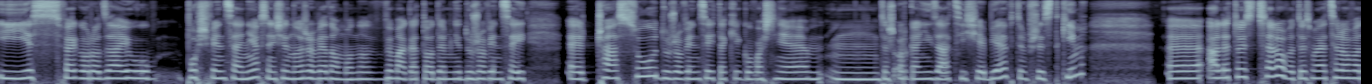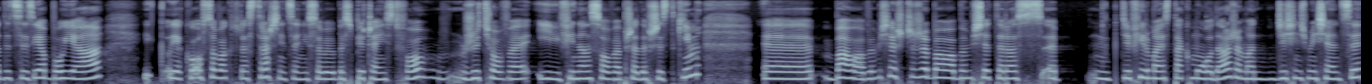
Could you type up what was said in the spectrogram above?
i jest swego rodzaju poświęcenie, w sensie, no, że wiadomo, no, wymaga to ode mnie dużo więcej e, czasu, dużo więcej takiego właśnie mm, też organizacji siebie w tym wszystkim. E, ale to jest celowe, to jest moja celowa decyzja, bo ja, jako osoba, która strasznie ceni sobie bezpieczeństwo życiowe i finansowe przede wszystkim, e, bałabym się, szczerze bałabym się teraz e, gdzie firma jest tak młoda, że ma 10 miesięcy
